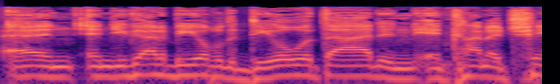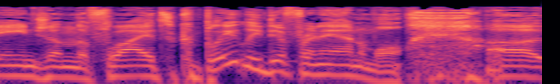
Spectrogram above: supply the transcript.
and and you got to be able to deal with that and, and kind of change on the fly. It's a completely different animal. Uh,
